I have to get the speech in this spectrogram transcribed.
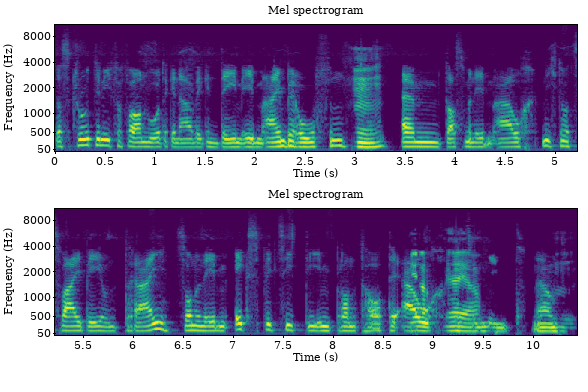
das Scrutiny-Verfahren wurde genau wegen dem eben einberufen, mhm. ähm, dass man eben auch nicht nur 2b und 3, sondern eben explizit die Implantate auch ja, ja, nimmt. Ja. Mhm.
